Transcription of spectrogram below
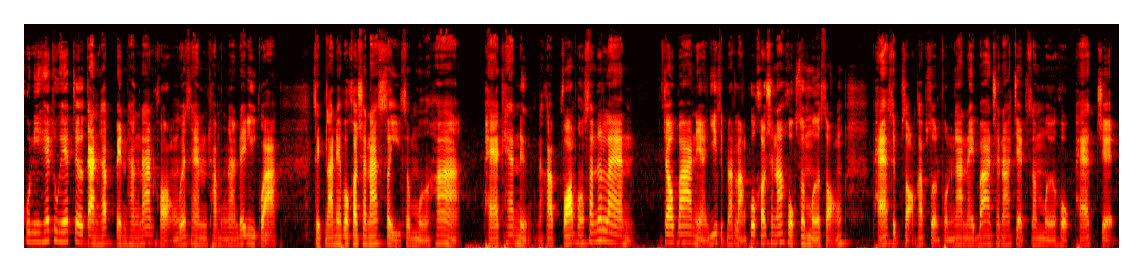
คู่นี้ head to head เจอกันครับ เป็นทางด้านของเวสต์แฮมทำงานได้ดีกว่า 10 นัดเนี่ยพวกเขาชนะ 4 เสมอ 5 แพ้แค่ 1 นะครับ ฟอร์มของซันเดอร์แลนด์เจ้าบ้านเนี่ย 20 นัดหลังพวกเขาชนะ 6 เสมอ 2 แพ้ 12 ครับ ส่วนผลงานในบ้านชนะ 7 เสมอ 6 แพ้ 7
